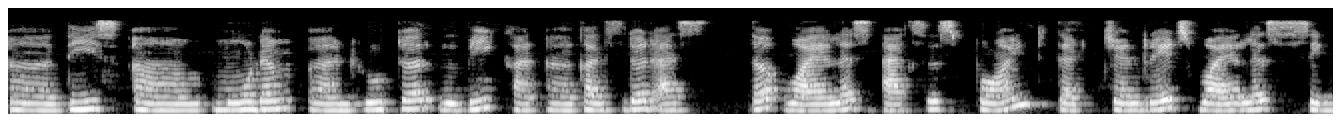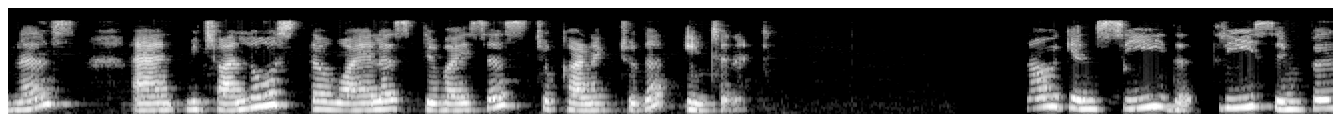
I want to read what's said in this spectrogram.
uh, these um, modem and router will be con uh, considered as the wireless access point that generates wireless signals and which allows the wireless devices to connect to the internet. Now we can see the three simple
